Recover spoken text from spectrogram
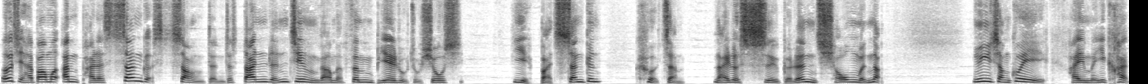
而且还帮我们安排了三个上等的单人间，让他们分别入住休息。夜半三更，客栈来了四个人敲门呐、女掌柜开门一看，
